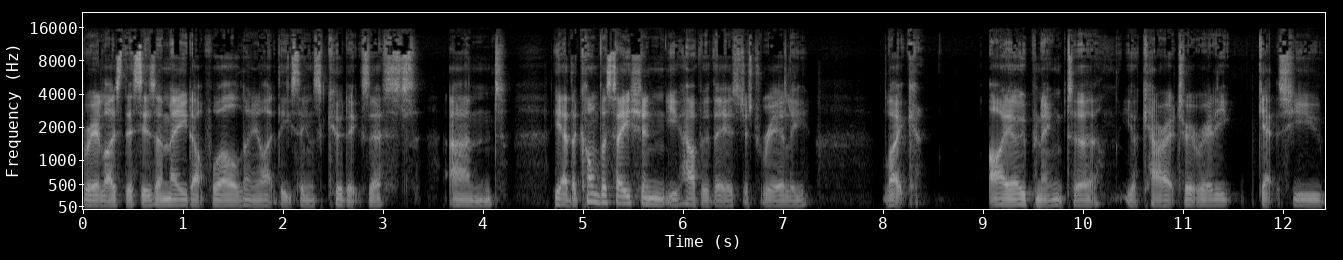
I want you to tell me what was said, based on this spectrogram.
realize this is a made up world and you're like, these things could exist. And yeah, the conversation you have with it is just really like eye opening to your character. It really gets you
